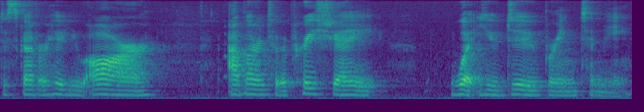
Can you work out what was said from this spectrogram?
discover who you are. I've learned to appreciate what you do bring to me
